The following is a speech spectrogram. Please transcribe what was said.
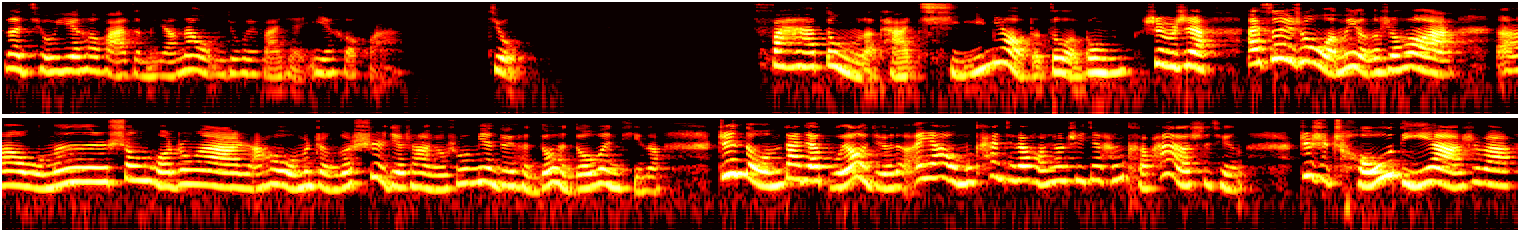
那求耶和华怎么样？那我们就会发现耶和华就。发动了他奇妙的做工，是不是？哎，所以说我们有的时候啊，啊，我们生活中啊，然后我们整个世界上有时候面对很多很多问题呢，真的，我们大家不要觉得，哎呀，我们看起来好像是一件很可怕的事情，这是仇敌呀，是吧？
